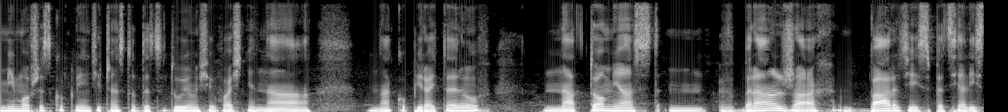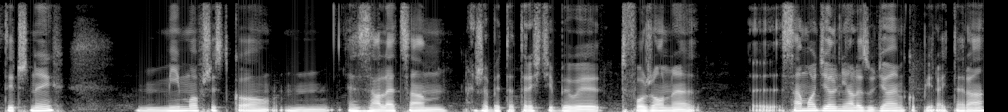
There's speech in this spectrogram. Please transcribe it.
mimo wszystko klienci często decydują się właśnie na, na copywriterów. Natomiast mm, w branżach bardziej specjalistycznych mimo wszystko mm, zalecam, żeby te treści były tworzone y, samodzielnie, ale z udziałem copywritera.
